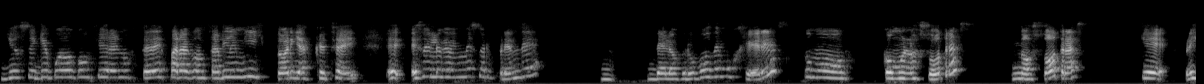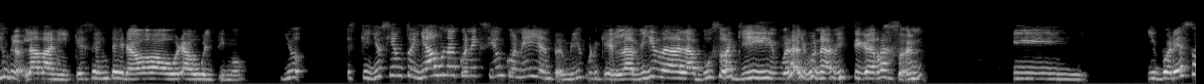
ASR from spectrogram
yo sé que puedo confiar en ustedes para contarle mis historias, ¿cachai? E- Eso es lo que a mí me sorprende de los grupos de mujeres como, como nosotras, nosotras, que, por ejemplo, la Dani, que se ha integrado ahora último, yo, es que yo siento ya una conexión con ella, ¿entendí? Porque la vida la puso aquí por alguna mística razón. Y, y por eso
